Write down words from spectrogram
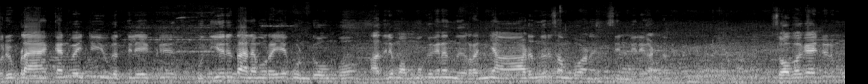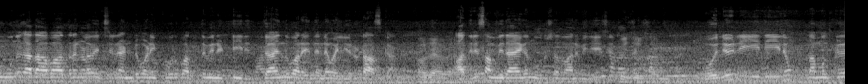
ഒരു ബ്ലാക്ക് ആൻഡ് വൈറ്റ് യുഗത്തിലേക്ക് പുതിയൊരു തലമുറയെ കൊണ്ടുപോകുമ്പോൾ അതിൽ മമ്മൂക്ക ഇങ്ങനെ നിറഞ്ഞാടുന്നൊരു സംഭവമാണ് സിനിമയിൽ കണ്ടത്. സ്വാഭാവികമായിട്ട് ഒരു മൂന്ന് കഥാപാത്രങ്ങളെ വെച്ച് രണ്ട് മണിക്കൂർ പത്ത് മിനിറ്റ് ഇരുത്തുക എന്ന് പറയുന്നത് തന്നെ വലിയൊരു ടാസ്ക്കാണ് അതെ അതെ. അതിൽ സംവിധായകൻ നൂറ് ശതമാനം വിജയിച്ചിട്ടുണ്ട്. വിജയിച്ചു. ഒരു രീതിയിലും നമുക്ക്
